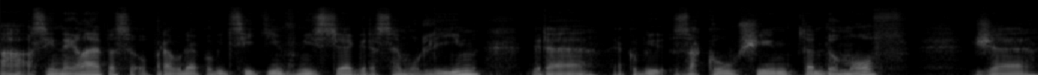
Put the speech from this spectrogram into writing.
A asi nejlépe se opravdu jakoby cítím v místě, kde se modlím, kde jakoby zakouším ten domov, že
